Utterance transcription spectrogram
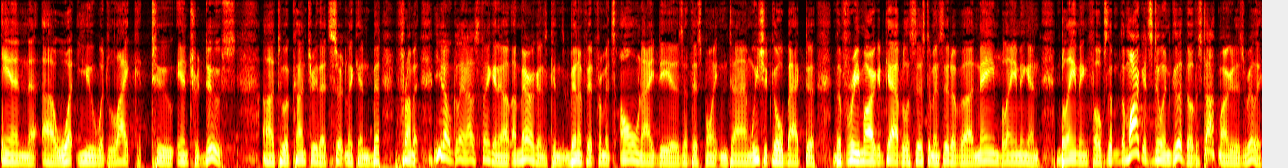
in uh, what you would like to introduce uh, to a country that certainly can benefit from it. You know, Glenn, I was thinking uh, Americans can benefit from its own ideas at this point in time. We should go back to the free market capitalist system instead of uh, name blaming and blaming folks. The, the, market's doing good, though. The stock market is really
